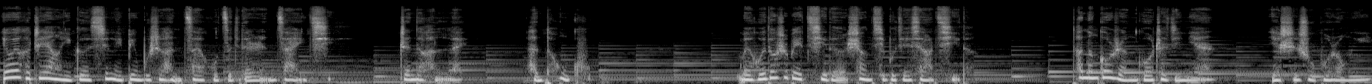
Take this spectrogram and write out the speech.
因为和这样一个心里并不是很在乎自己的人在一起，真的很累，很痛苦。每回都是被气得上气不接下气的。他能够忍过这几年，也实属不容易。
